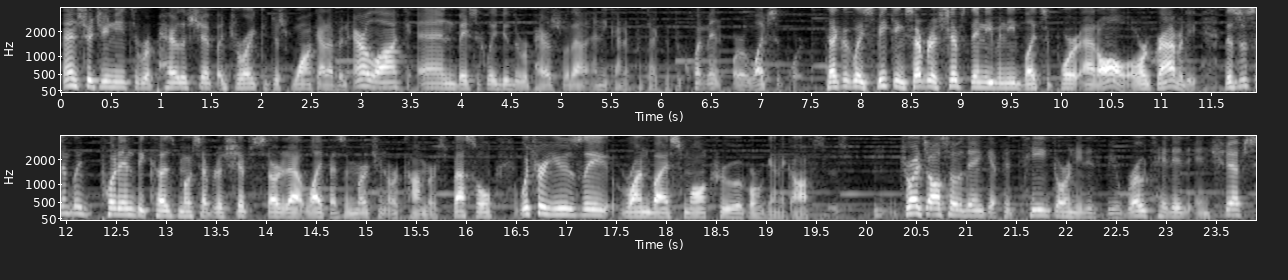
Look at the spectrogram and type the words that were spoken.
And should you need to repair the ship, a droid could just walk out of an airlock and basically do the repairs without any kind of protective equipment or life support. Technically speaking, Separatist ships didn't even need light support at all, or gravity. This was simply put in because most Separatist ships started out life as a merchant or commerce vessel, which were usually run by a small crew of organic officers. Droids also didn't get fatigued or needed to be rotated in shifts.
